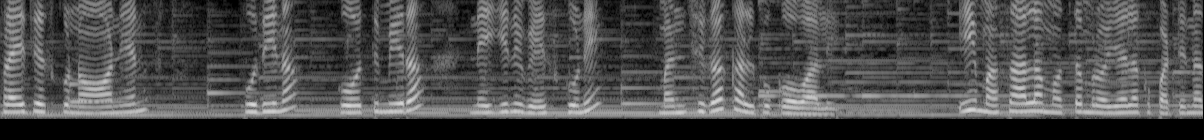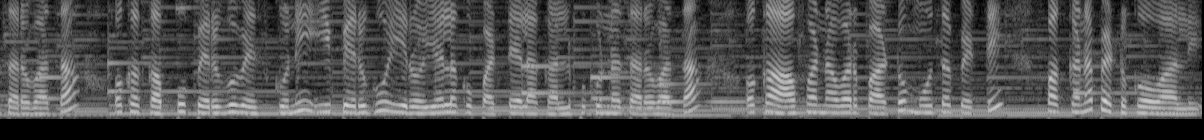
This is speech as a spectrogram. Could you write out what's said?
ఫ్రై చేసుకున్న ఆనియన్స్ పుదీనా కొత్తిమీర నెయ్యిని వేసుకుని మంచిగా కలుపుకోవాలి. ఈ మసాలా మొత్తం రొయ్యలకు పట్టిన తర్వాత ఒక కప్పు పెరుగు వేసుకుని ఈ పెరుగు ఈ రొయ్యలకు పట్టేలా కలుపుకున్న తర్వాత ఒక హాఫ్ అన్ అవర్ పాటు మూత పెట్టి పక్కన పెట్టుకోవాలి.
